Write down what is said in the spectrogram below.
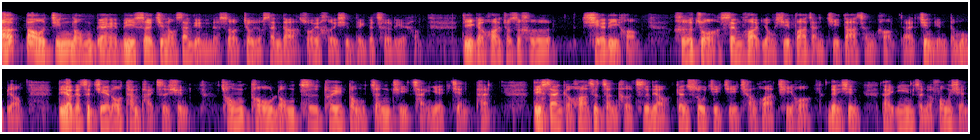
而到金融呃绿色金融三点零的时候，就有三大所谓核心的一个策略哈。第一个话就是和协力哈合作深化永续发展及达成哈呃净零的目标。第二个是揭露碳排资讯，从投融资推动整体产业减碳。第三个话是整合资料跟数据及强化气候韧性来因应整个风险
